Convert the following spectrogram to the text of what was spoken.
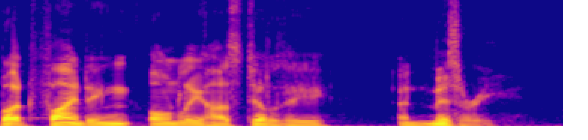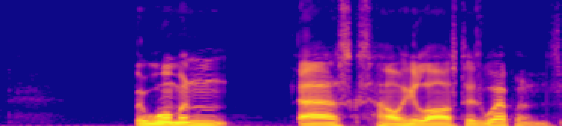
But finding only hostility and misery. The woman asks how he lost his weapons,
